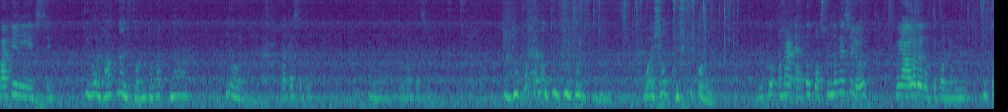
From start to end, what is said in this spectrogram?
কাটিয়ে নিয়ে এসেছি। এবার হাত নাই তো? আমি তো হাত না হাত আছে তো। হাত আছে। দুটো কেন তুই তুই তোর পয়সা খুশখুশ করো দুটো আমার এত পছন্দ হয়েছিল আমি আলাদা করতে পারলাম না। তুই তো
